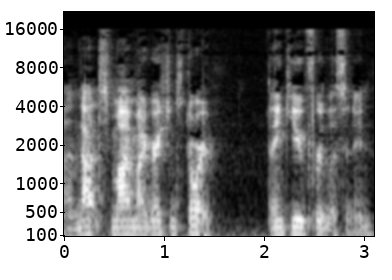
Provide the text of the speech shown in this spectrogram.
And that's my migration story. Thank you for listening.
